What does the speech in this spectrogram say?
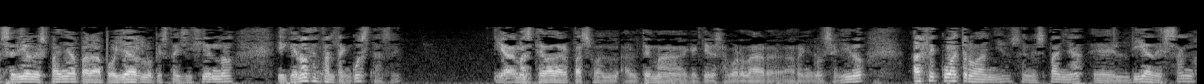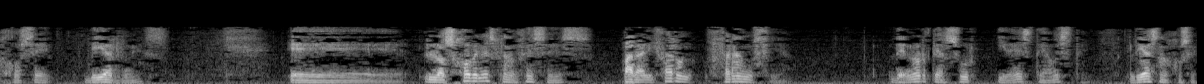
se dio en España para apoyar lo que estáis diciendo y que no hacen falta encuestas, ¿eh? Y además te va a dar paso al, al tema que quieres abordar a renglón seguido. Hace cuatro años en España, el día de San José, viernes, eh, los jóvenes franceses paralizaron Francia de norte a sur y de este a oeste el día de San José.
